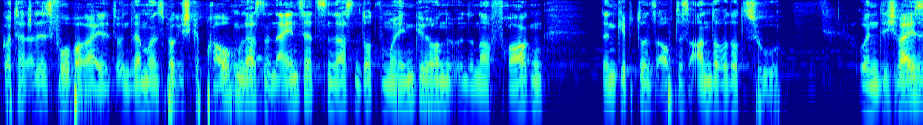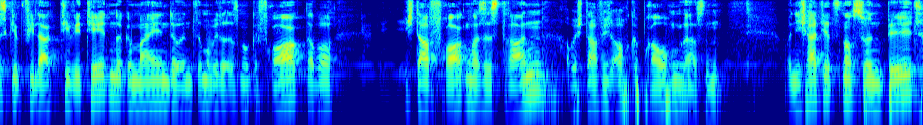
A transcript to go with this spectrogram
Gott hat alles vorbereitet. Und wenn wir uns wirklich gebrauchen lassen und einsetzen lassen, dort, wo wir hingehören und danach fragen, dann gibt uns auch das andere dazu. Und ich weiß, es gibt viele Aktivitäten in der Gemeinde und immer wieder ist man gefragt, aber ich darf fragen, was ist dran, aber ich darf mich auch gebrauchen lassen. Und ich hatte jetzt noch so ein Bild,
